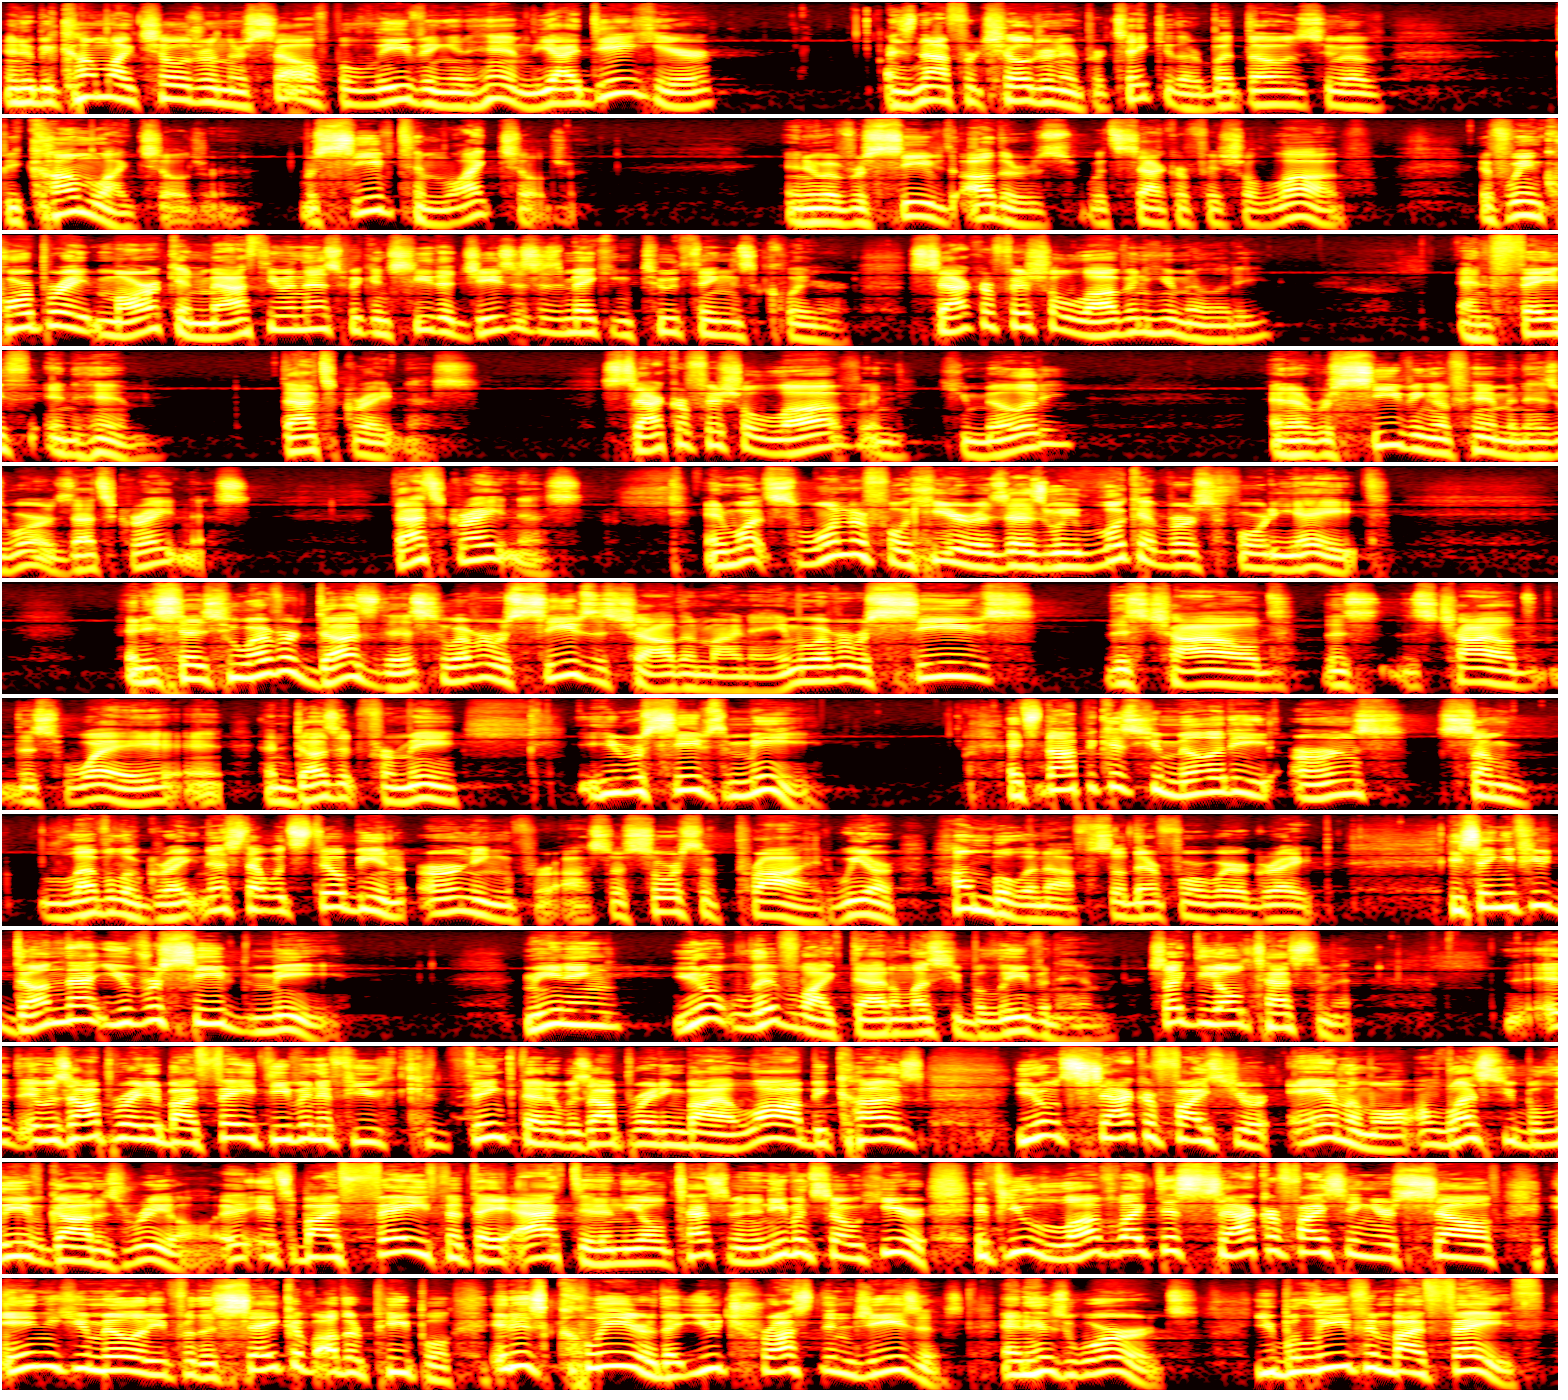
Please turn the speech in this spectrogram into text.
and who become like children themselves, believing in Him. The idea here is not for children in particular, but those who have become like children, received Him like children, and who have received others with sacrificial love. If we incorporate Mark and Matthew in this, we can see that Jesus is making two things clear sacrificial love and humility, and faith in Him. That's greatness. Sacrificial love and humility and a receiving of Him and His words. That's greatness. That's greatness. And what's wonderful here is as we look at verse 48, and he says, Whoever does this, whoever receives this child in my name, whoever receives this child, this, this child this way and, and does it for me, he receives me. It's not because humility earns some level of greatness, that would still be an earning for us, a source of pride. We are humble enough, so therefore we're great. He's saying, if you've done that, you've received me. Meaning, you don't live like that unless you believe in him. It's like the Old Testament. It, it was operated by faith, even if you could think that it was operating by a law, because You don't sacrifice your animal unless you believe God is real. It's by faith that they acted in the Old Testament. And even so, here, if you love like this, sacrificing yourself in humility for the sake of other people, it is clear that you trust in Jesus and his words. You believe him by faith.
